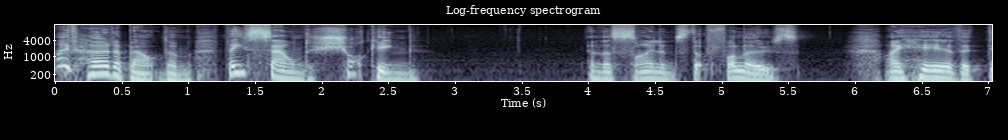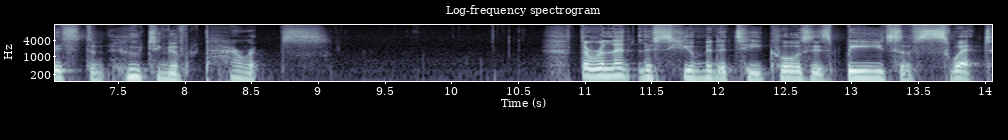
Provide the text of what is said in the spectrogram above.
I've heard about them. They sound shocking. In the silence that follows, I hear the distant hooting of parrots. The relentless humidity causes beads of sweat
